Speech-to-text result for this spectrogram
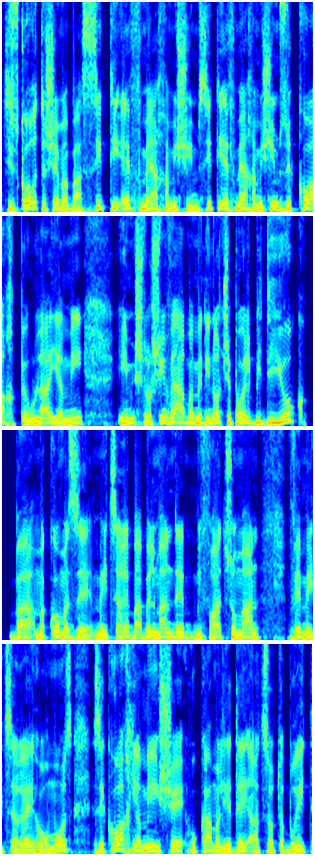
תזכור את השם הבא, CTF 150. CTF 150 זה כוח פעולה ימי עם 34 מדינות שפועל בדיוק במקום הזה, מיצרי באב אל-מנדב, מפרץ אומן ומיצרי הורמוז. זה כוח ימי שהוקם על ידי ארצות הברית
